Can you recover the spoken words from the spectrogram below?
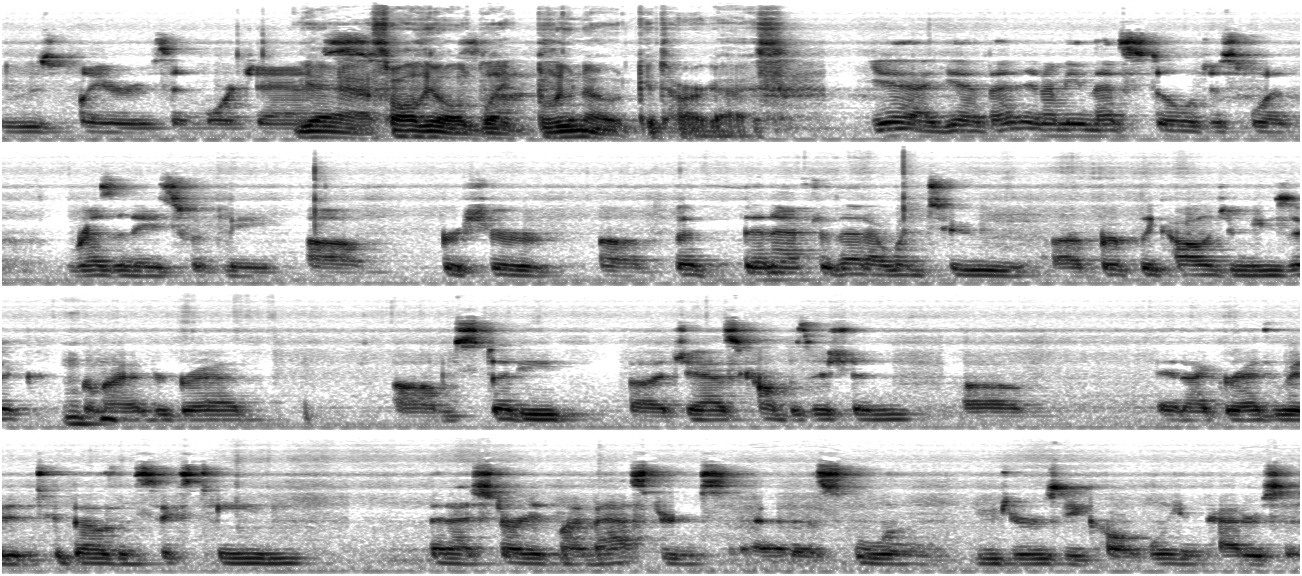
blues players and more jazz. Yeah, so all the old like Blue Note guitar guys. Yeah, yeah, that, and I mean that's still just what resonates with me um, for sure. Um, but then after that, I went to uh, Berklee College of Music for my undergrad, um, studied uh, jazz composition, and I graduated in 2016. Then I started my master's at a school in New Jersey called William Paterson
